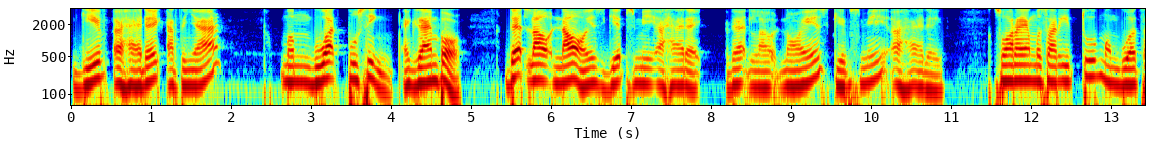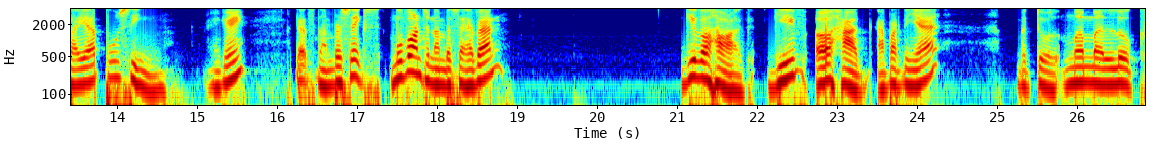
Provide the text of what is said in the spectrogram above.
Give a headache artinya membuat pusing. Example, that loud noise gives me a headache. That loud noise gives me a headache. Suara yang besar itu membuat saya pusing. Okay, that's number six. Move on to number seven. Give a hug. Give a hug. Apa artinya? Betul, memeluk.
